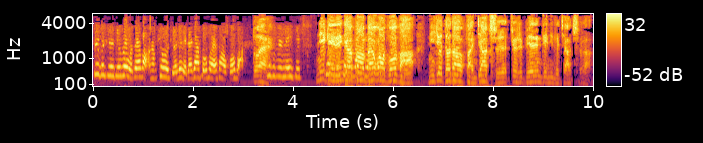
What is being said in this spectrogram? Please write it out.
是不是就说我在网上 QQ 群里给大家播白话佛法，对是，不是那些？你给人家放白话佛法，你就得到反加持，就是别人给你的加持了。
